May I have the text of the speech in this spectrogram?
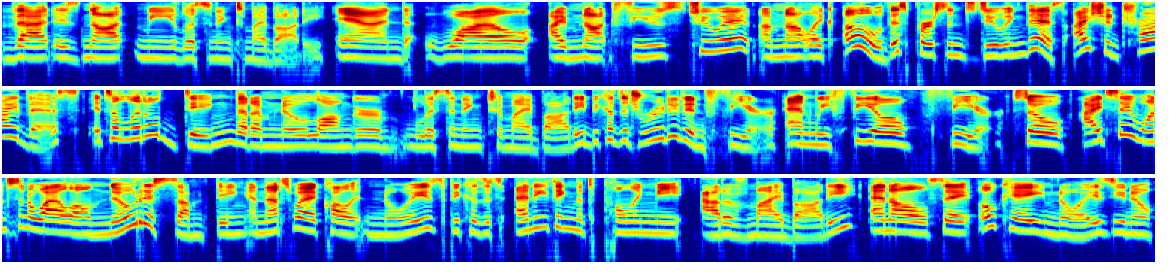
that is not me listening to my body. And while I'm not fused to it, I'm not like, oh, this person's doing this. I should try this. It's a little ding that I'm no longer listening to my body because it's rooted in fear and we feel fear. So I'd say once in a while I'll notice something and that's why I call it noise because it's anything that's pulling pulling me out of my body. And I'll say, okay, noise, you know,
